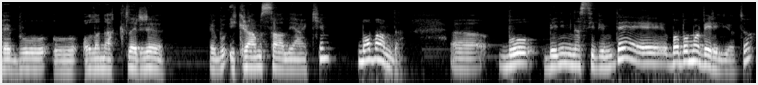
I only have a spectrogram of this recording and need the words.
ve bu e, olanakları ve bu ikramı sağlayan kim? Babamdı. E, bu benim nasibimde e, babama veriliyordu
